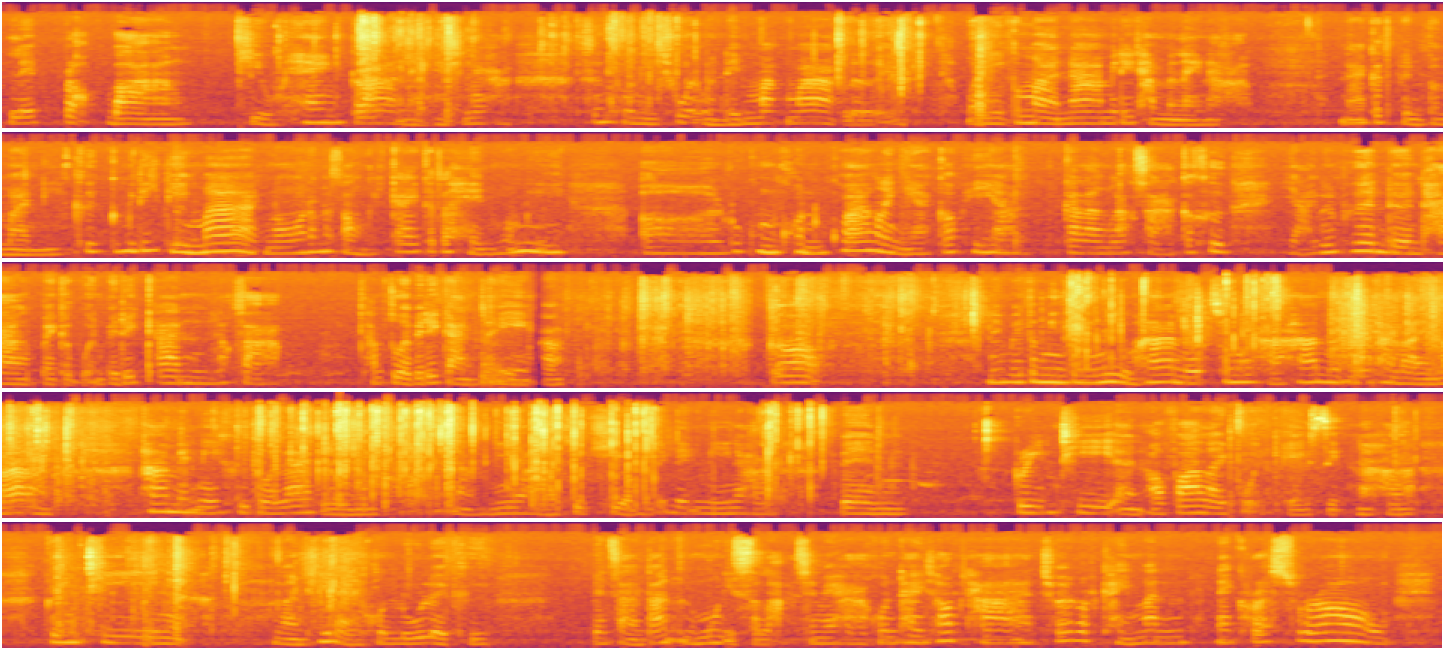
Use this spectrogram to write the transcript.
เล็บเปราะบาง ผิวแห้งกล้านอะไรอย่างเงี้ยใช่ไหมคะซึ่งตัวนี้ช่วยวันได้มาก ๆ เลย วันนี้ก็มาหน้าไม่ได้ทำอะไรนะคะ หน้าก็จะเป็นประมาณนี้คือก็ไม่ได้ดีมากเนาะถ้ามาส่องใกล้ๆก็จะเห็นว่ามีลูกขุมขนกว้างอะไรเงี้ยก็พยายามกำลังรักษาก็คืออยากให้เพื่อนๆเดินทางไปกับหวนไปด้วยกันรักษาทำตัวไปด้วยกันนั่นเองค่ะก็ในวิตามินตัวนี้มีอยู่ 5 เม็ดใช่ไหมคะ 5 เม็ดนี้ทำอะไรบ้าง 5 เม็ดนี้คือตัวแรกเลยมันขอแนะนำนี่นะคะ สีเขียวเล็กๆนี้นะคะ เป็น green tea and alpha lipoic acid นะคะ green tea เนี่ยหลังที่หลายคนรู้เลยคือเป็นสารต้านอนุมูลอิสระใช่ไหมคะ คนไทยชอบทานช่วยลดไขมันในคอเลสเตอรอล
